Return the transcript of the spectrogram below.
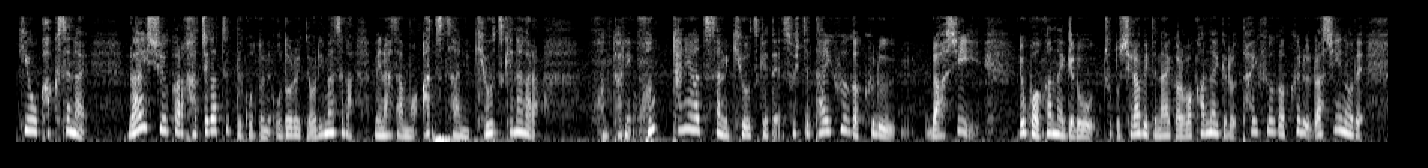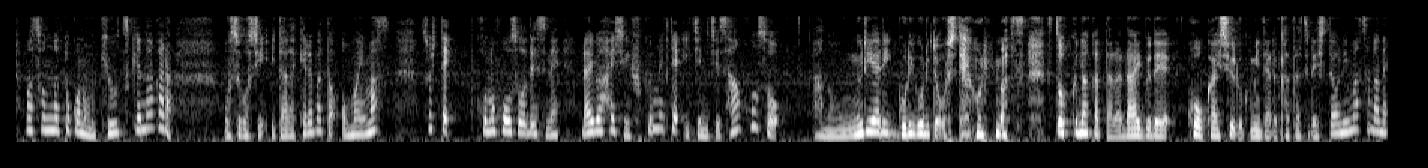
きを隠せない。来週から8月ってことに驚いておりますが、皆さんも暑さに気をつけながら、本当に、本当に暑さに気をつけて、そして台風が来るらしい。よくわかんないけど、ちょっと調べてないからわかんないけど、台風が来るらしいので、まあそんなところも気をつけながらお過ごしいただければと思います。そして、この放送ですね、ライブ配信含めて1日3放送、あの、無理やりゴリゴリとしております。ストックなかったらライブで公開収録みたいな形でしておりますので、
